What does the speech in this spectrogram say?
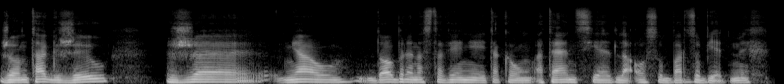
że on tak żył, że miał dobre nastawienie i taką atencję dla osób bardzo biednych.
